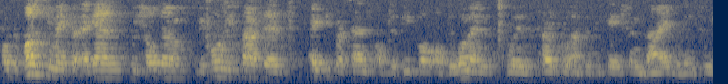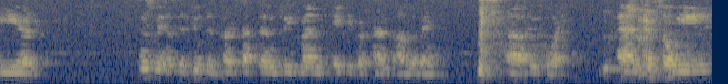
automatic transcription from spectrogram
for the policymaker, again, we showed them before we started, 80% of the people, of the women with HER2 amplification died within two years. Since we instituted Herceptin treatment, 80% are living uh, in Kuwait. And, and so we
